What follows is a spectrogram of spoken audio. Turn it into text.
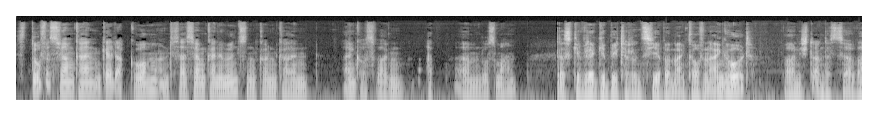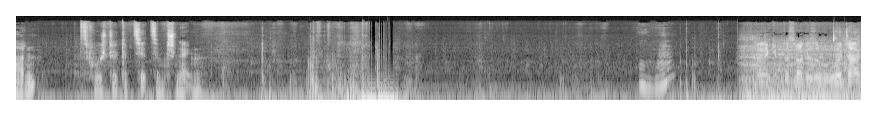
Das doof ist, wir haben kein Geld abgehoben und das heißt, wir haben keine Münzen, können keinen Einkaufswagen ab, ähm, losmachen. Das Gewittergebiet hat uns hier beim Einkaufen eingeholt. War nicht anders zu erwarten. Als Frühstück gibt's hier Zimtschnecken. Ja, dann gibt es heute so einen Ruhetag.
